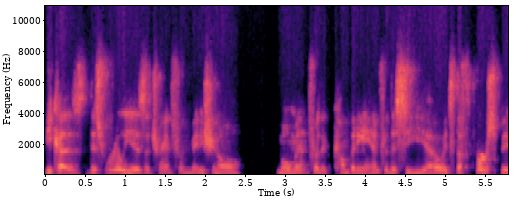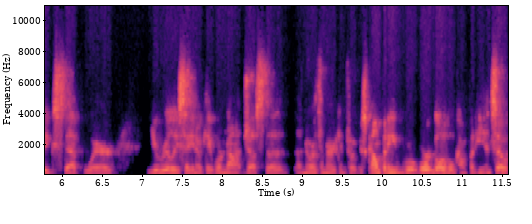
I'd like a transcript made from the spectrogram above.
Because this really is a transformational moment for the company and for the ceo it's the first big step where you're really saying okay we're not just a, a north american focused company we're, we're, a global company. And so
